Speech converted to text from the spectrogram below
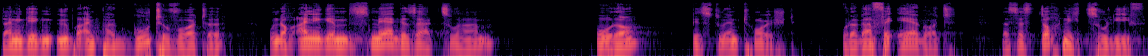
deinem Gegenüber ein paar gute Worte und auch einiges mehr gesagt zu haben? Oder bist du enttäuscht oder gar verärgert, dass es doch nicht so lief,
